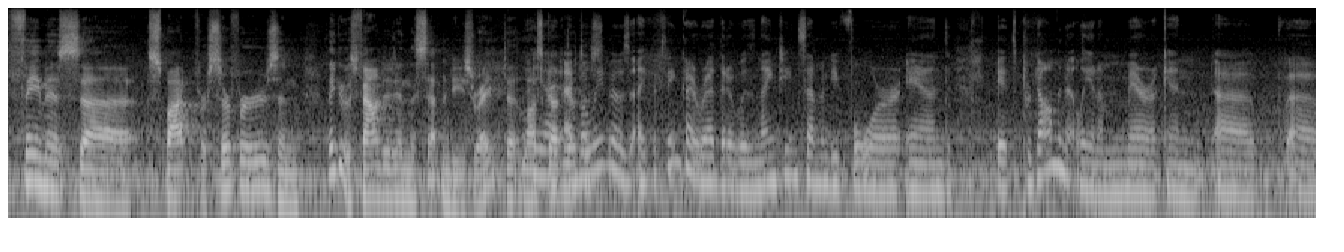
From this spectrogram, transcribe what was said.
famous uh, spot for surfers, and I think it was founded in the 70s, right? That Las yeah, I believe it was. I think I read that it was 1974, and it's predominantly an American, uh, uh,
